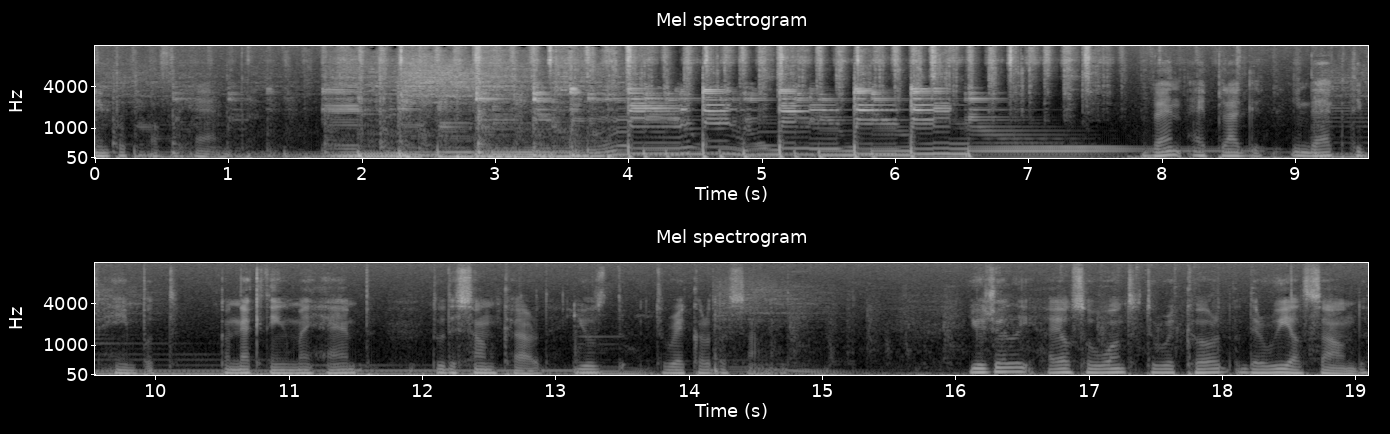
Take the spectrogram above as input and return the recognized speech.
input of the amp. Then I plug in the active input, connecting my amp to the sound card used to record the sound. Usually I also want to record the real sound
